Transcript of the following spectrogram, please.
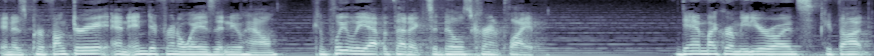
in as perfunctory and indifferent a way as it knew how, completely apathetic to Bill's current plight. Damn micrometeoroids, he thought,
